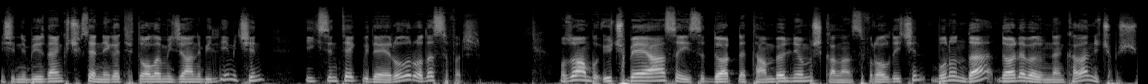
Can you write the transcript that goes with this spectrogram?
E şimdi 1'den küçükse negatifte olamayacağını bildiğim için x'in tek bir değeri olur o da 0. O zaman bu 3BA sayısı 4 ile tam bölünüyormuş kalan 0 olduğu için. Bunun da 4'e bölümden kalan 3'müş.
